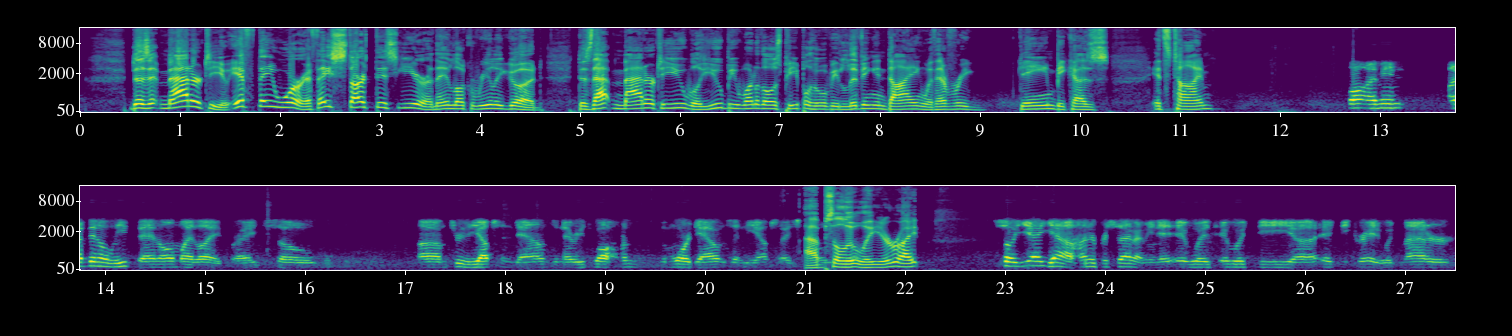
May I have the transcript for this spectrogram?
Does it matter to you if they were, if they start this year and they look really good? Does that matter to you? Will you be one of those people who will be living and dying with every game because it's time? Well, I mean, I've been a Leaf fan all my life, right? So um, through the ups and downs and every well, the more downs than the ups, I suppose. Absolutely, you're right. So yeah, yeah, hundred percent. I mean, it, it would it would be uh, it'd be great. It would matter,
